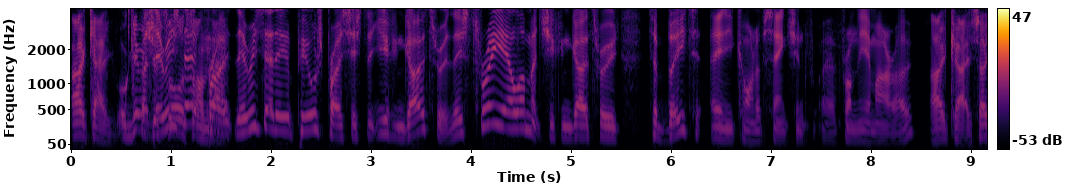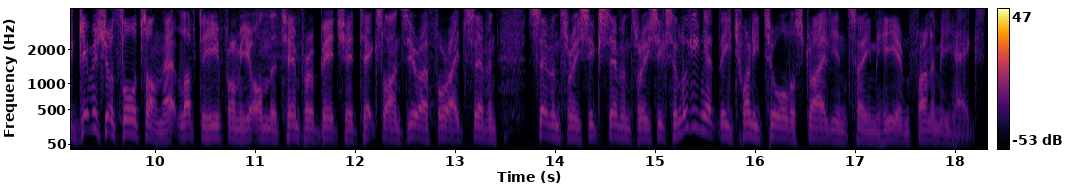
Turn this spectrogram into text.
Okay, well, give But us your there is thoughts that on pro- that. there is that appeals process that you can go through. There's three elements you can go through to beat any kind of sanction uh, from the MRO. Okay, so give us your thoughts on that. Love to hear from you on the Tempera Bedshed text line 0487 736 736. And looking at the 22 All Australian team here in front of me, Hags,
